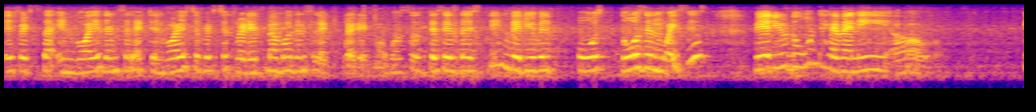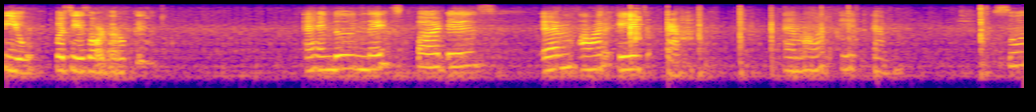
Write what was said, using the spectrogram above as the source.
If it's the invoice then select invoice. If it's a credit memo then select credit memo. So this is the screen where you will post those invoices where you don't have any uh, PO purchase order okay and uh, next part is MR8M MR8M so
